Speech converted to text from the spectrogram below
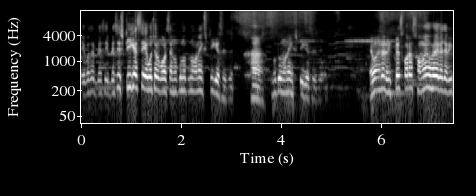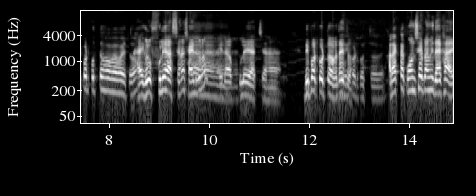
এবছর বেশি বেশি স্টিক এসেছে এবছর বর্ষায় নতুন নতুন অনেক স্টিক এসেছে। হ্যাঁ। নতুন অনেক স্টিক এসেছে। এবং এটা রিপ্লেস করার সময় হয়ে গেছে রিপোর্ট করতে হবে হয়তো। হ্যাঁ, এগুলো ফুলে আসছে না সাইডগুলো হ্যাঁ, এটা। ফুলে যাচ্ছে হ্যাঁ। রিপোর্ট করতে হবে তাই তো? রিপোর্ট করতে হবে। আর একটা কনসেপ্ট আমি দেখাই।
